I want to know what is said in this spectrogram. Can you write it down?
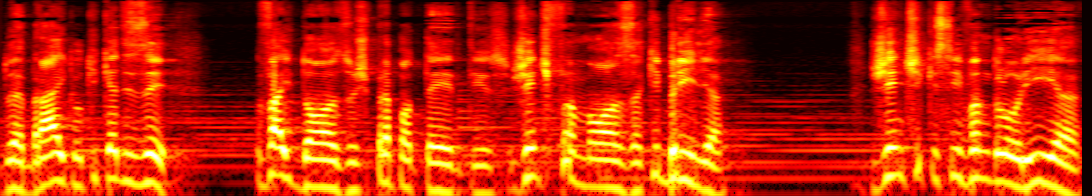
do hebraico, o que quer dizer? Vaidosos, prepotentes, gente famosa que brilha, gente que se vangloria,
